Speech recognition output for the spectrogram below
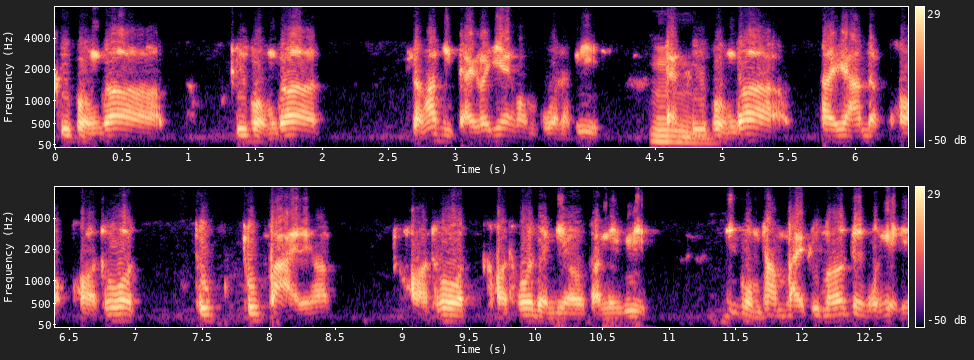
คือผมก็ คือผมก็สภาพจิตใจก็แย่ของควรนะพี่อืมแต่คือผมก็พยายามแบบขอขอโทษทุกทุกฝ่ายเลยครับ ขอโทษ ขอโทษอย่างเดียวตอนนี้พี่ ที่ผมทำไปคือมันก็เกินกว่าเหตุจ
